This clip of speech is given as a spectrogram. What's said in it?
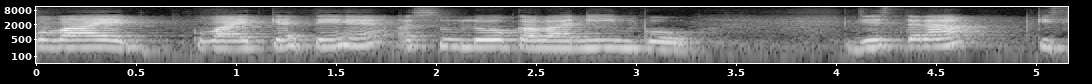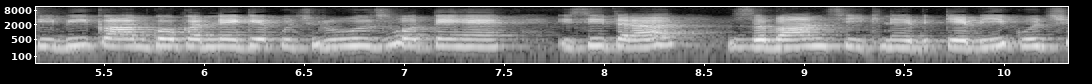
कवायद कवायद कहते हैं असूलो कवानीन को। जिस तरह किसी भी काम को करने के कुछ रूल्स होते हैं, इसी तरह ज़बान सीखने के भी कुछ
